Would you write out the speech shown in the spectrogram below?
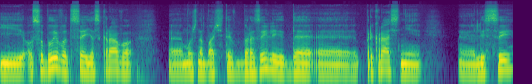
і особливо це яскраво е, можна бачити в Бразилії, де е, прекрасні ліси,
